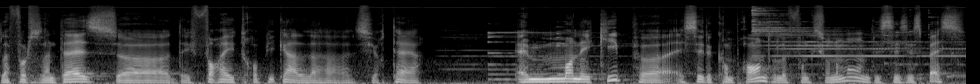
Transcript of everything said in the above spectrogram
la photosynthèse des forêts tropicales sur Terre. Et mon équipe essaie de comprendre le fonctionnement de ces espèces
